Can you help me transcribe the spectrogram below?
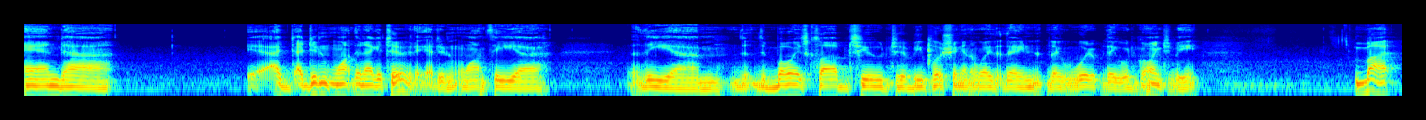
And uh, I, I didn't want the negativity. I didn't want the uh, the, um, the the boys' club to, to be pushing in the way that they they would they were going to be. But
